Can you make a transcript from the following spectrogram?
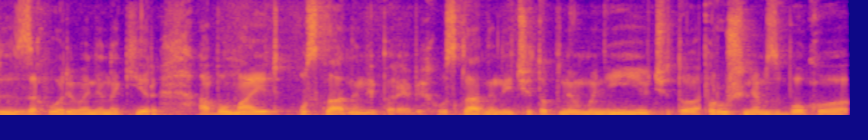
захворювання на кір, або мають ускладнений перебіг, ускладнений чи то пневмонією, чи то порушенням з боку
